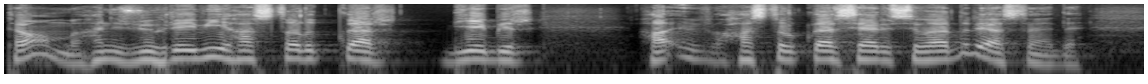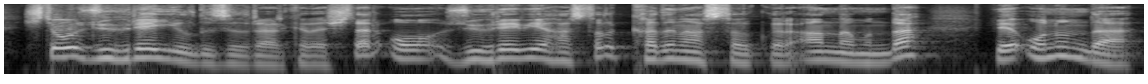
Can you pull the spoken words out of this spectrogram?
Tamam mı? Hani Zührevi hastalıklar diye bir hastalıklar servisi vardır ya hastanede. İşte o zühre yıldızıdır arkadaşlar. O zührevi hastalık kadın hastalıkları anlamında ve onun da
